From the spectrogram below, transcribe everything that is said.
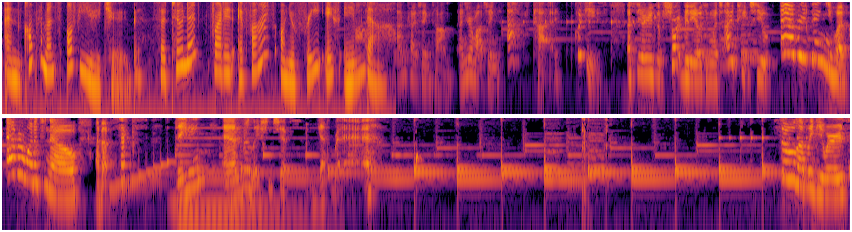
and compliments of YouTube. So tune in Fridays at 5 on your free FM dial. I'm Kai Cheng Thom, and you're watching Ask Kai Quickies, a series of short videos in which I teach you everything you have ever wanted to know about sex, dating, and relationships. Get ready. So, lovely viewers,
